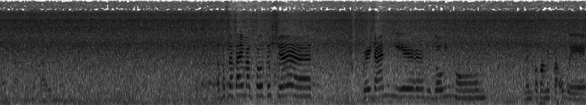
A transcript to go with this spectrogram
Nagtakot na tayo na. Tapos na tayo mag-photoshoot. We're done here. We're going home. Ganito kami pa uwi.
